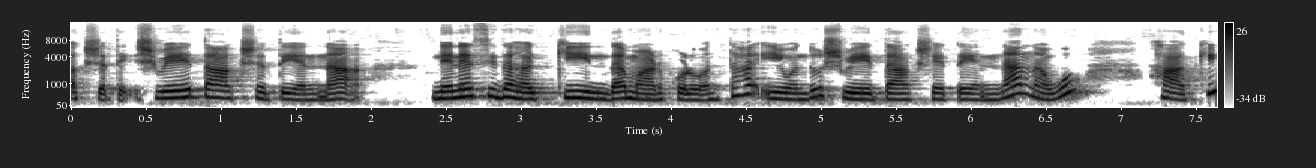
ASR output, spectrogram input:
ಅಕ್ಷತೆ, ಶ್ವೇತಾಕ್ಷತೆಯನ್ನು ನೆನೆಸಿದ ಹಕ್ಕಿಯಿಂದ ಮಾಡಿಕೊಳ್ಳುವಂತಹ ಈ ಒಂದು ಶ್ವೇತಾಕ್ಷತೆಯನ್ನು ನಾವು ಹಾಕಿ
